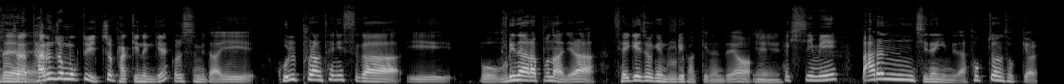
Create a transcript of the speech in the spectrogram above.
네. 자, 다른 종목도 있죠, 바뀌는 게? 그렇습니다. 이 골프랑 테니스가 이 뭐 우리나라뿐 아니라 세계적인 룰이 바뀌는데요. 예. 핵심이 빠른 진행입니다. 속전속결.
